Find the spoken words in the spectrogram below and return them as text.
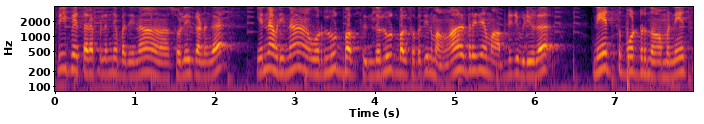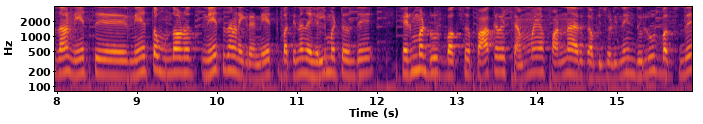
ஃப்ரீ ஃபயர் தரப்புலேருந்தே பார்த்தீங்கன்னா சொல்லியிருக்கானுங்க. என்ன அப்படின்னா ஒரு லூட் பாக்ஸ் இந்த லூட் பாக்ஸை பற்றி நம்ம ஆல்ரெடி நம்ம அப்டேட் வீடியோவில் நேற்று போட்டிருந்தோம். ஆமாம் நேற்று தான் நேற்று நேற்றோ முந்தான நேற்று தான் நினைக்கிறேன். நேற்று பார்த்தீங்கன்னா இந்த ஹெல்மெட் வந்து ஹெல்மெட் லூட் பாக்ஸு பார்க்கவே செம்மையாக ஃபன்னாக இருக்குது அப்படி சொல்லியிருந்தேன். இந்த லூட் பாக்ஸ் வந்து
